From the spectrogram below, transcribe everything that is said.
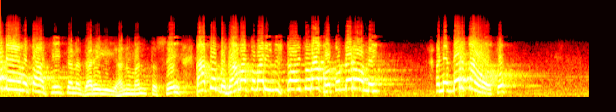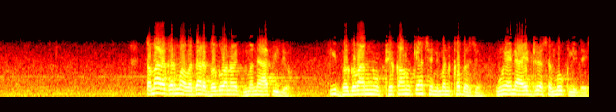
દેવતા ચેતન ધરી હનુમંત સે. કાં તો બધામાં તમારી નિષ્ઠા હોય તો રાખો, તો ડરો નહીં. અને ડરતા હો તો? તમારા ઘરમાં વધારે ભગવાન હોય મને આપી દો. એ ભગવાનનું ઠેકાણું ક્યાં છે ને મને ખબર છે. હું એને એડ્રેસ મોકલી દઈશ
